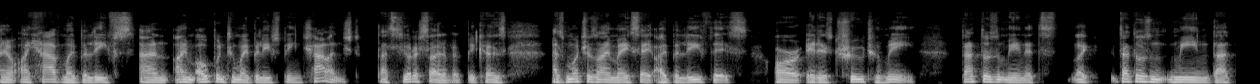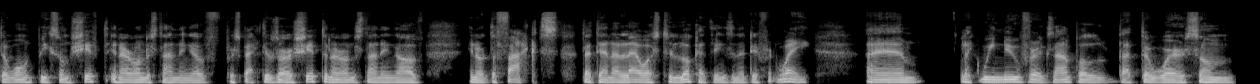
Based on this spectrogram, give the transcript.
I know I have my beliefs and I'm open to my beliefs being challenged. That's the other side of it. Because as much as I may say, I believe this or it is true to me, that doesn't mean it's like, that doesn't mean that there won't be some shift in our understanding of perspectives or a shift in our understanding of, you know, the facts that then allow us to look at things in a different way. Um, like we knew, for example, that there were some,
